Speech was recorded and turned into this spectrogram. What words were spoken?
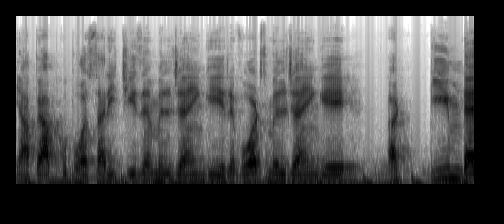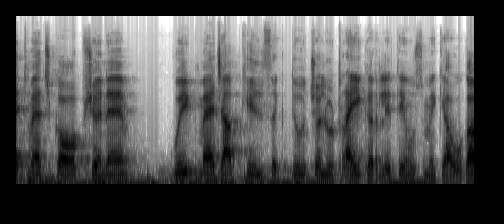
यहाँ पे आपको बहुत सारी चीज़ें मिल जाएँगी रिवॉर्ड्स मिल जाएँगे। टीम डेथ मैच का ऑप्शन है। क्विक मैच आप खेल सकते हो। चलो ट्राई कर लेते हैं, उसमें क्या होगा।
